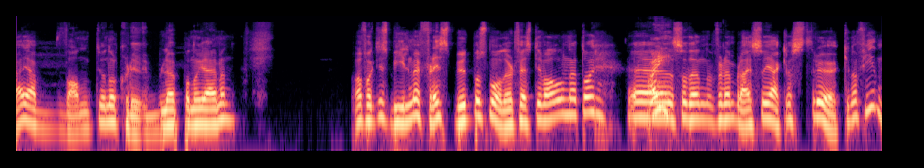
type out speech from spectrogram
Ja, jeg vant jo noe klubbløp og noe greier, men det var faktisk bilen med flest bud på Smålørtfestivalen et år. Eh, så den, for den blei så jækla strøken og fin.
